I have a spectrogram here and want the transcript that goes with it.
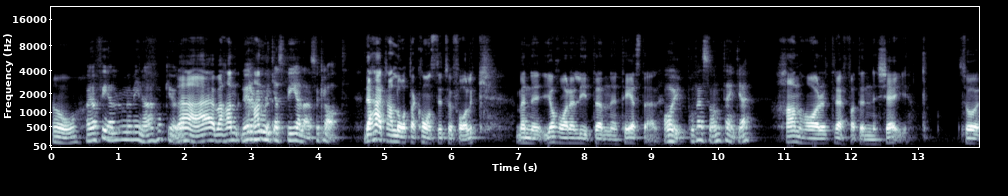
Ja. Har jag fel med mina hockeyögon? Nej, men han... Nu är det han olika spelare såklart. Det här kan låta konstigt för folk. Men jag har en liten tes där. Oj, professorn tänker. Han har träffat en tjej. Så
